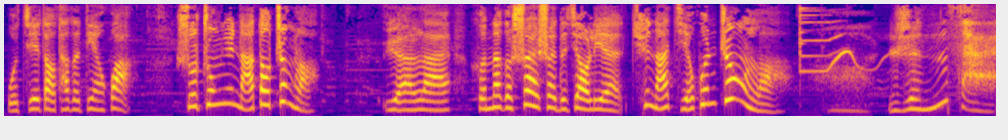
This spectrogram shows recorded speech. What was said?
我接到她的电话，说终于拿到证了，原来和那个帅帅的教练去拿结婚证了，人才。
